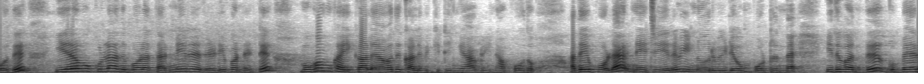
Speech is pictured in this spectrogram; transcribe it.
போது இரவுக்குள்ளே அதுபோல் தண்ணீரை ரெடி பண்ணிவிட்டு முகம் கை காலையாவது கழுவிக்கிட்டீங்க அப்படின்னா போதும். அதே போல் நேற்று இரவு இன்னொரு வீடியோவும் போட்டிருந்தேன். இது வந்து குபேர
